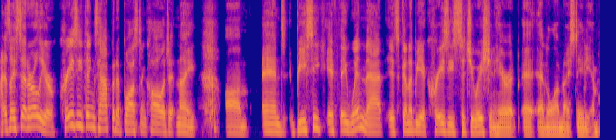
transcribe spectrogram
as I said earlier, crazy things happen at Boston College at night. Um, and BC, if they win that, it's going to be a crazy situation here at, at, at, Alumni Stadium.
